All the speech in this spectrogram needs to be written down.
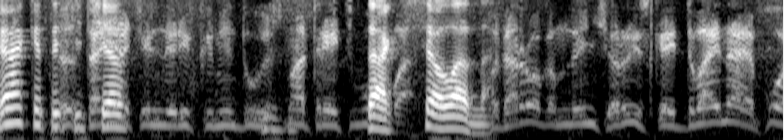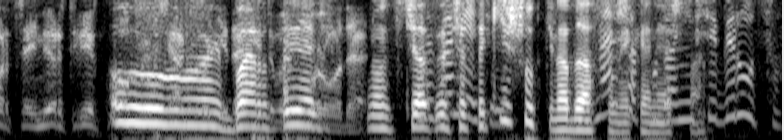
Как это сейчас... Рекомендую смотреть в Так, все, ладно. По дорогам нынче рыскает двойная порция мертвяков Ой, бордель. Ну, сейчас, сейчас такие шутки над асами, Знаешь, конечно. они все берутся?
